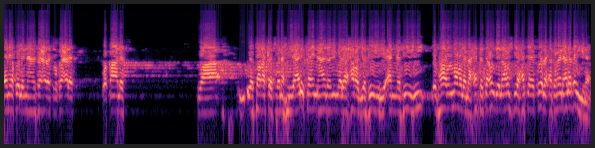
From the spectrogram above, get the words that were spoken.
أن يقول إنها فعلت وفعلت وقالت وتركت ونحو ذلك فإن هذا مما لا حرج فيه لأن فيه إظهار المظلمة حتى تعود إلى رشدها حتى يكون الحكمين على بينة.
